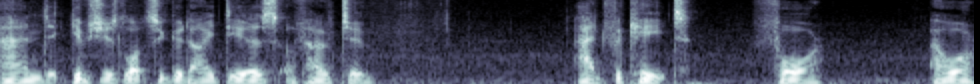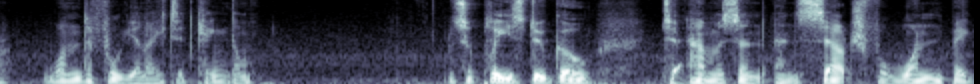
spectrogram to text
And it gives you lots of good ideas of how to advocate for our wonderful United Kingdom. So please do go to Amazon and search for One Big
